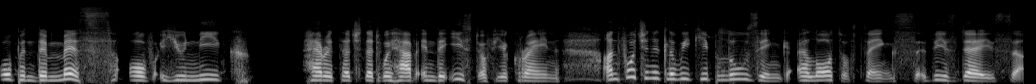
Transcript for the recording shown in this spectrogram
open the myth of unique heritage that we have in the east of Ukraine. Unfortunately, we keep losing a lot of things these days uh,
